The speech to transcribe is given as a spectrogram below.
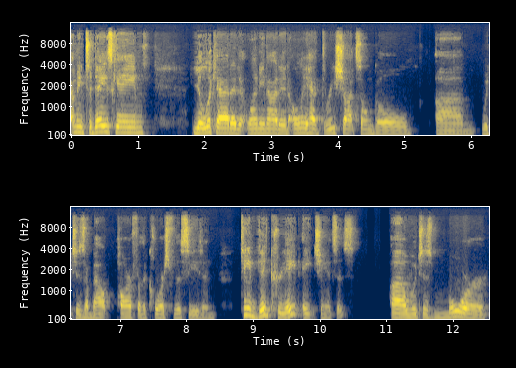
I mean, today's game, you look at it, Atlanta United only had three shots on goal, um, which is about par for the course for the season. Team did create eight chances, uh, which is more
